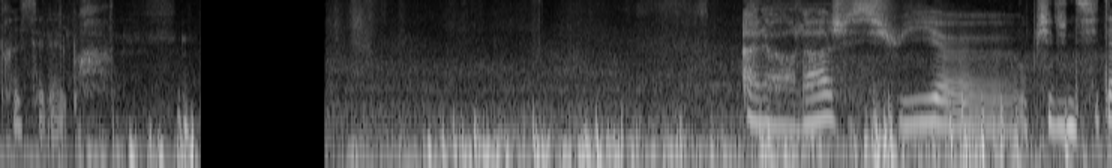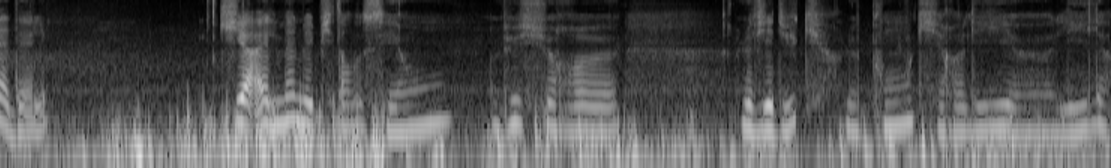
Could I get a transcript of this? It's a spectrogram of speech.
très célèbre. Alors là, je suis euh, au pied d'une citadelle qui a elle-même les pieds dans l'océan, vue sur euh, le viaduc, le pont qui relie euh, l'île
